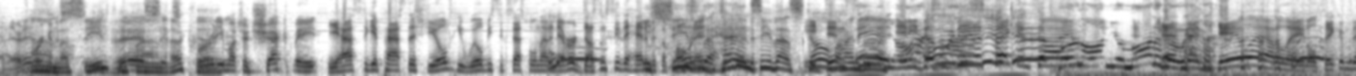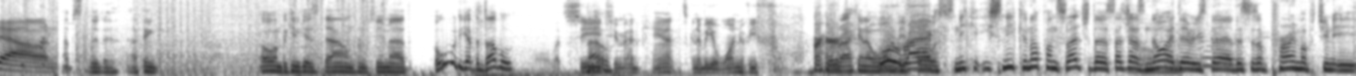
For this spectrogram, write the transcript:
And there it is. We're gonna that's see this. It's Okay. pretty much a checkmate. He has to get past this shield. He will be successful in that endeavor. Doesn't see the head He of his sees opponent. the head. Didn't see that He skull didn't behind see the. it, and he oh, doesn't Oh, see it a see second again. Turn on your monitor. And then Gale Adelaide will take him down. Absolutely. I think. Oh, and Bikini gets down from Two Mad. Oh, did he get the double? Let's see. No. Two Mad can't. It's gonna be a one v four. Racking a 1v4. Rack. Sneak, he's sneaking up on Sledge though. Sledge has oh no idea he's there. This is a prime opportunity.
